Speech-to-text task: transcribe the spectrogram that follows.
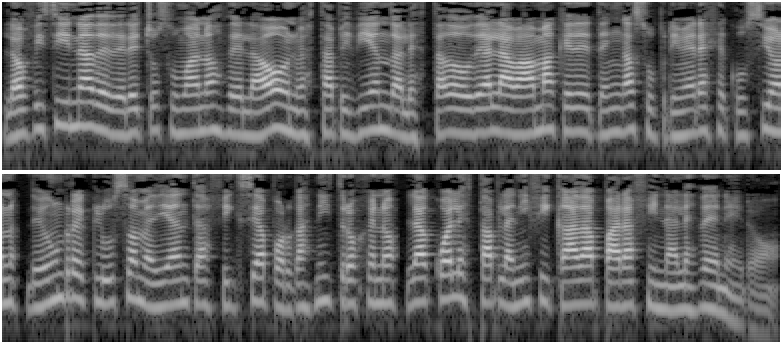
La Oficina de Derechos Humanos de la ONU está pidiendo al estado de Alabama que detenga su primera ejecución de un recluso mediante asfixia por gas nitrógeno, la cual está planificada para finales de enero.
